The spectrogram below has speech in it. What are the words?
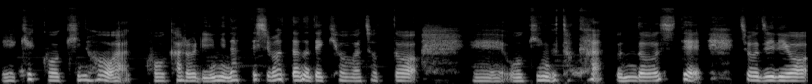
えー、結構昨日は高カロリーになってしまったので、今日はちょっと、えー、ウォーキングとか運動して、帳尻を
